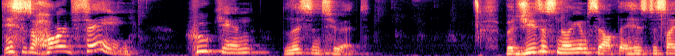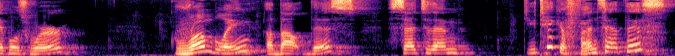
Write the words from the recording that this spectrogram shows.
This is a hard saying. Who can listen to it? But Jesus, knowing himself that his disciples were grumbling about this, said to them, Do you take offense at this?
